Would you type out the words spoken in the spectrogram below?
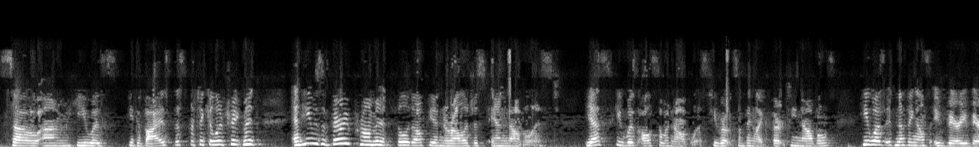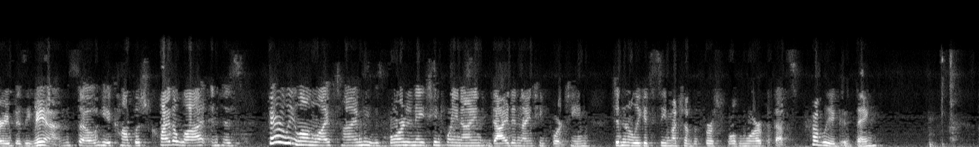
So um, he was he devised this particular treatment, and he was a very prominent Philadelphia neurologist and novelist. Yes, he was also a novelist. He wrote something like 13 novels. He was, if nothing else, a very, very busy man. So he accomplished quite a lot in his fairly long lifetime. He was born in 1829, died in 1914. Didn't really get to see much of the First World War, but that's probably a good thing.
